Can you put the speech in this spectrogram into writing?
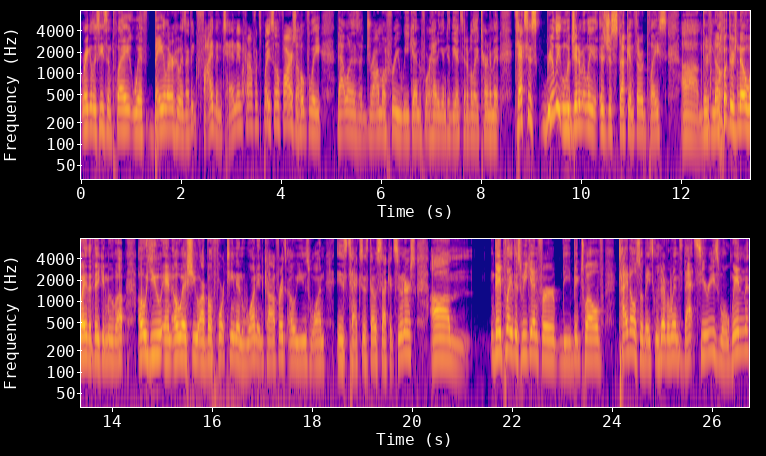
regular season play with Baylor, who is I think five and ten in conference play so far. So hopefully that one is a drama-free weekend before heading into the NCAA tournament. Texas really legitimately is just stuck in third place. Um, there's no there's no way that they can move up. OU and OSU are both 14 and one in conference. OU's one is Texas. Those suck at Sooners. Um, they play this weekend for the Big 12 title. So basically, whoever wins that series will win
